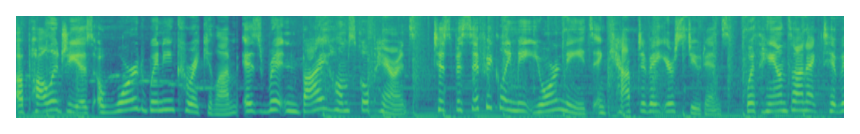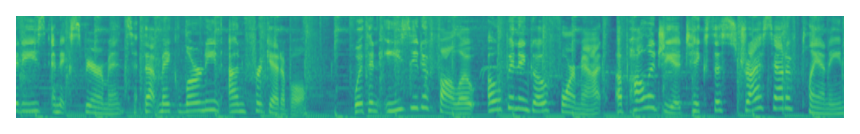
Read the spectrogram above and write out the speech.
Apologia's award winning curriculum is written by homeschool parents to specifically meet your needs and captivate your students with hands on activities and experiments that make learning unforgettable. With an easy to follow, open and go format, Apologia takes the stress out of planning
